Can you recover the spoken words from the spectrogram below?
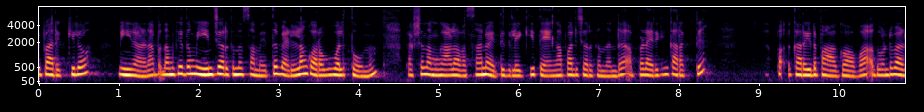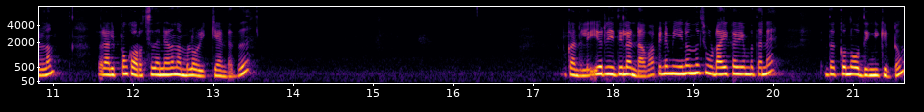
ഇപ്പോൾ അര കിലോ മീനാണ്. അപ്പോൾ നമുക്കിത് മീൻ ചേർക്കുന്ന സമയത്ത് വെള്ളം കുറവ് പോലെ തോന്നും. പക്ഷേ നമുക്ക് ആൾ അവസാനമായിട്ട് ഇതിലേക്ക് തേങ്ങാപ്പാൽ ചേർക്കുന്നുണ്ട്. അപ്പോഴായിരിക്കും കറക്റ്റ് കറിയുടെ പാകമാവുക. അതുകൊണ്ട് വെള്ളം ഒരല്പം കുറച്ച് തന്നെയാണ് നമ്മൾ ഒഴിക്കേണ്ടത്. കണ്ടില്ലേ? ഈ ഒരു രീതിയിലുണ്ടാവുക. പിന്നെ മീനൊന്ന് ചൂടായി കഴിയുമ്പോൾ തന്നെ ഇതൊക്കെ ഒന്ന് ഒതുങ്ങി കിട്ടും.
